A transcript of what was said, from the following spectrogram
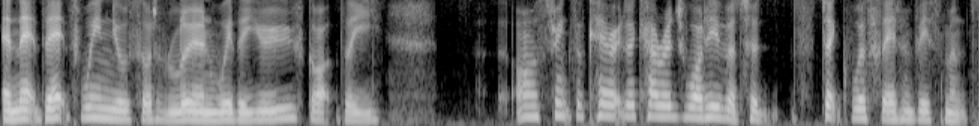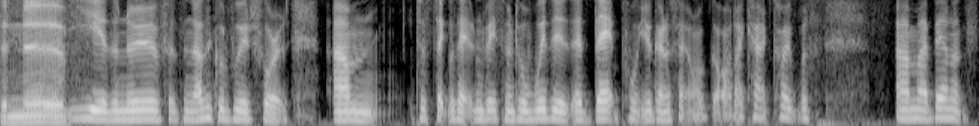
and that that's when you'll sort of learn whether you've got the oh, strength of character, courage, whatever, to stick with that investment. The nerve. Yeah, the nerve is another good word for it. Um, to stick with that investment, or whether at that point you're going to say, "Oh God, I can't cope with uh, my balance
